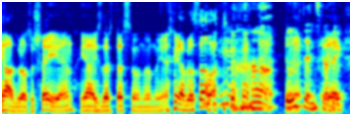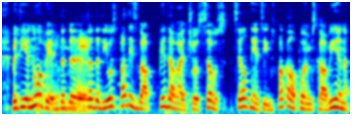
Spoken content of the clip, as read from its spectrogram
jāatbrauc uz šejienes, jāizdara tas un, un jā, jābrauc tālāk. Liktenis, kā Jā. teikt. Bet, ja nopietni, tad, Bet- tad, tad jūs patiesībā piedāvājat šos savus celtniecības pakalpojumus kā viena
